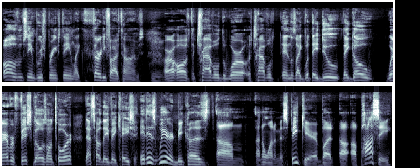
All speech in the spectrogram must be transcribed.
All of them seen Bruce Springsteen like 35 times, or all of the traveled the world, traveled, and it's like what they do. They go wherever Phish goes on tour. That's how they vacation. It is weird because um, I don't want to misspeak here, but uh, a posse,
